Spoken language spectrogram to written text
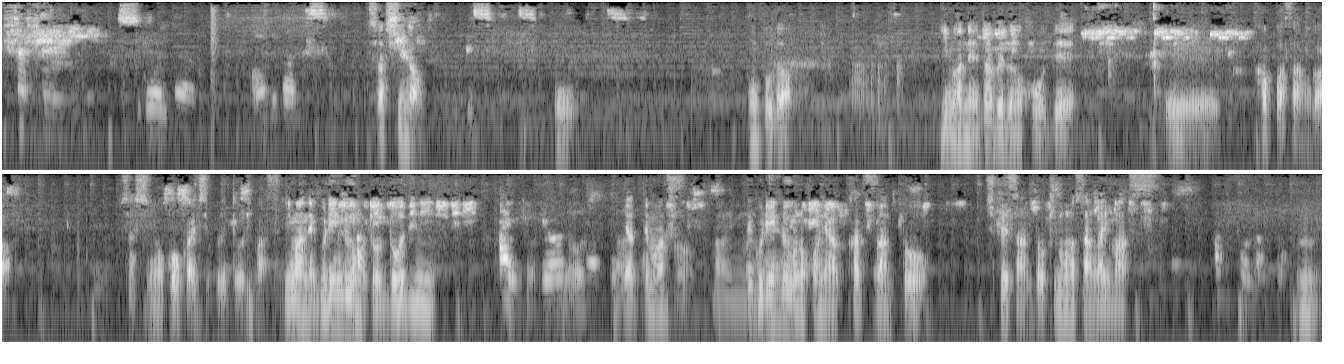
写真。すごいね、あれなんですよ。写真。おう本当だ。今ね、ダベルの方で、えー、カッパさんが写真を公開してくれております。今ね、グリーンルームと同時にはい、やってます。で、グリーンルームの方にはカツさんと、シュペさんと着物さんがいます。あ、そうなんだ。うん。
